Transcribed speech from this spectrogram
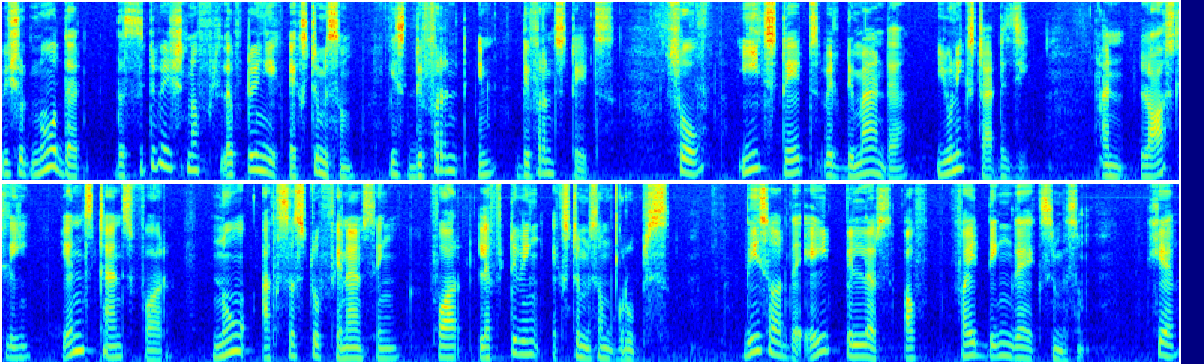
we should know that the situation of left wing extremism is different in different states. So, each state will demand a unique strategy. And lastly, N stands for no access to financing for left wing extremism groups. These are the eight pillars of fighting the extremism. Here,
